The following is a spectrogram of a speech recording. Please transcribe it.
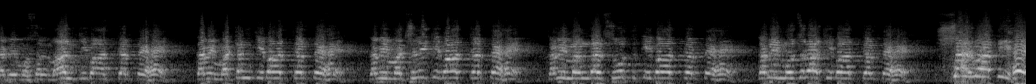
कभी मुसलमान की बात करते हैं, कभी मटन की बात करते हैं, कभी मछली की बात करते हैं, कभी मंगलसूत्र की बात करते हैं, कभी मुजरा की बात करते हैं। शर्म आती है।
